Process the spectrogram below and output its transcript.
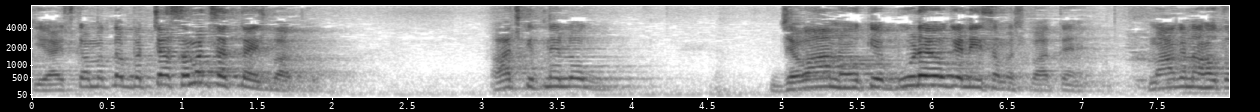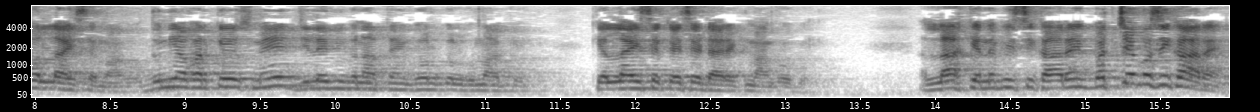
کیا؟ اس کا مطلب بچہ سمجھ سکتا ہے اس بات کو۔ آج کتنے لوگ جوان ہو کے، بوڑھے ہو کے نہیں سمجھ پاتے ہیں۔ مانگنا ہو تو اللہ ہی سے مانگو۔ دنیا بھر کے اس میں جلیبی بناتے ہیں گول گول گھما کے کہ اللہ ہی سے کیسے ڈائریکٹ مانگو گے۔ اللہ کے نبی سکھا رہے ہیں بچے کو سکھا رہے ہیں۔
